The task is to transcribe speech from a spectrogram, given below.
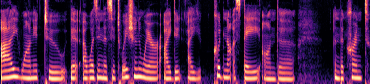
I wanted to. That I was in a situation where I did. I could not stay on the on the current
